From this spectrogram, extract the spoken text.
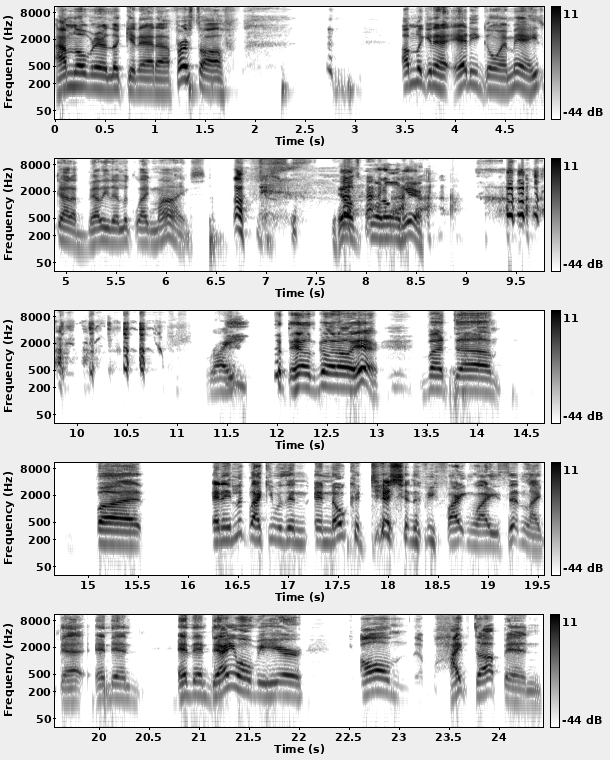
I'm over there looking at uh first off, I'm looking at Eddie going, man, he's got a belly that look like mine's. what the hell's going on here? Right? what the hell's going on here? But um, but and he looked like he was in in no condition to be fighting while he's sitting like that. And then and then Daniel over here, all hyped up and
